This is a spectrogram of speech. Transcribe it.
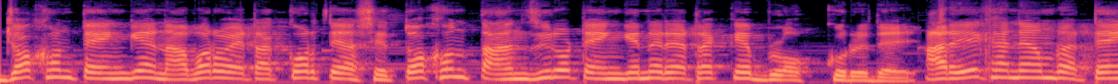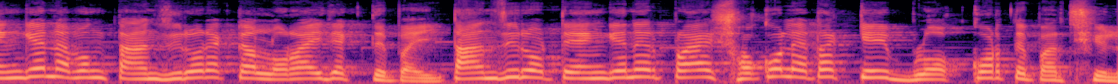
যখন ট্যাঙ্গেন আবারও অ্যাটাক করতে আসে, তখন তানজিরো ট্যাঙ্গেনের অ্যাটাককে ব্লক করে দেয়। আর এখানে আমরা ট্যাঙ্গেন এবং তানজিরোর একটা লড়াই দেখতে পাই। তানজিরো ট্যাঙ্গেনের প্রায় সকল অ্যাটাককেই ব্লক করতে পারছিল।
